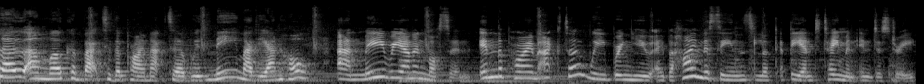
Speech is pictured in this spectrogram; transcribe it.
Hello and welcome back to The Prime Actor with me, Maddy Ann Holt. And me, Rhiannon Mosson. In The Prime Actor, we bring you a behind the scenes look at the entertainment industry.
